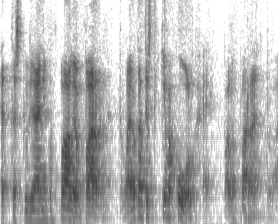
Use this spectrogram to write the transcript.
että tästä kyllä jäi niin paljon parannettavaa, joka on tietysti kiva kuulla, hei, paljon parannettavaa.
